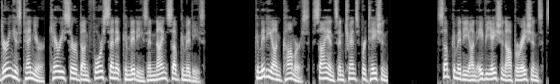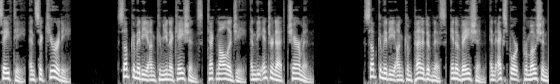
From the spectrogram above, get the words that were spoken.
During his tenure, Kerry served on four Senate committees and nine subcommittees. Committee on Commerce, Science and Transportation. Subcommittee on Aviation Operations, Safety, and Security. Subcommittee on Communications, Technology, and the Internet chairman, Subcommittee on Competitiveness, Innovation, and Export Promotion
